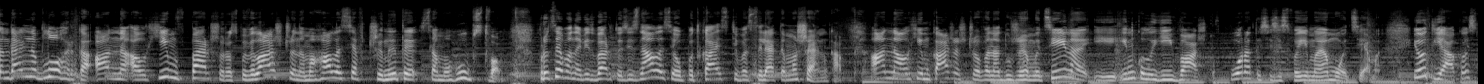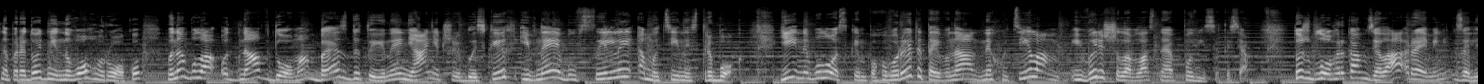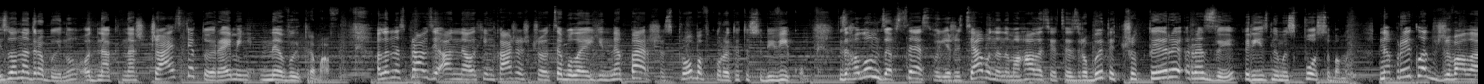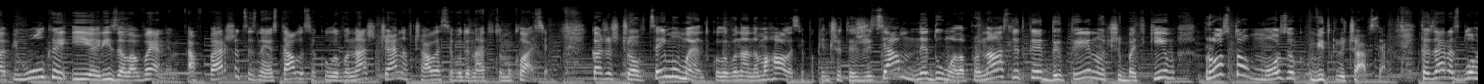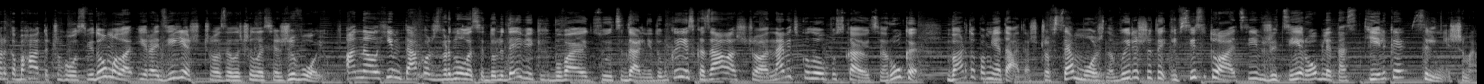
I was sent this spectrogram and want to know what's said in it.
Скандальна блогерка Анна Алхім вперше розповіла, що намагалася вчинити самогубство. Про це вона відверто зізналася у подкасті Василя Тимошенка. Анна Алхім каже, що вона дуже емоційна і інколи їй важко впоратися зі своїми емоціями. І от якось напередодні нового року вона була одна вдома без дитини, няні чи близьких, і в неї був сильний емоційний стрибок. Їй не було з ким поговорити, та й вона не хотіла і вирішила власне повіситися. Тож блогерка взяла ремінь, залізла на драбину. Однак, на щастя, той ремінь не витримав. Але насправді Анна Алхім каже, що це була її не перша спроба вкоротити собі віку. Загалом за все своє життя вона намагалася це зробити чотири рази різними способами. Наприклад, вживала пігулки і різала вени. А вперше це з нею сталося, коли вона ще навчалася в 11 класі. каже, що в цей момент, коли вона намагалася покінчити з життям, не думала про наслідки, дитину чи батьків. Просто мозок відключався. Та зараз блогерка багато чого усвідомила і радіє, що залишилася живою. Анна Алхім також звернулася до людей, в яких бувають суїцидальні думки, і сказала, що навіть коли опускаються руки, варто пам'ятати, що все можна вирішити, і всі ситуації в житті роблять нас тільки сильнішими.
